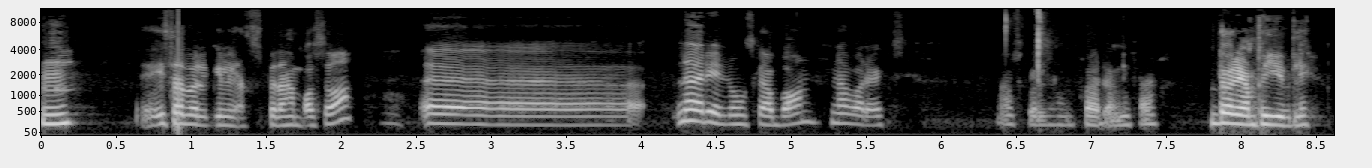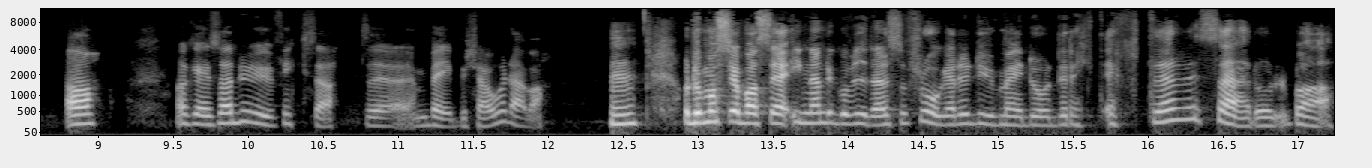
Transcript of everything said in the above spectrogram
Mm. Isabelle Gullén spelar handboll så. Eh, när är det hon ska ha barn? När var det? När skulle hon föda ungefär? Början på juli. Okej, så hade du fixat eh, en baby shower där va? Och då måste jag bara säga innan du går vidare så frågade du mig då direkt efter så här och bara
